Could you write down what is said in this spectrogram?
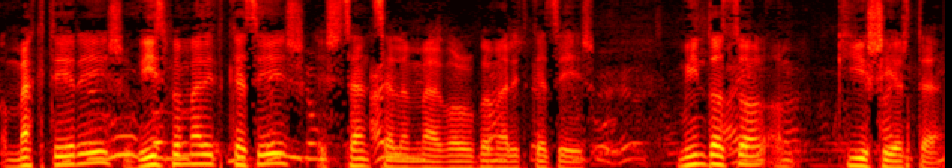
a megtérés, vízbe merítkezés és Szent Szellemmel való bemerítkezés. Mindazzal a kísérte.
